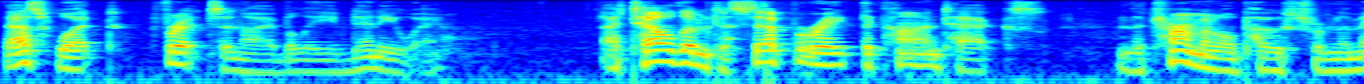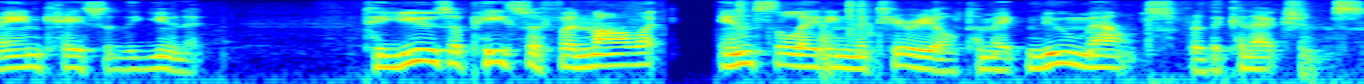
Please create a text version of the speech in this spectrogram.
That's what Fritz and I believed anyway. I tell them to separate the contacts and the terminal post from the main case of the unit to use a piece of phenolic insulating material to make new mounts for the connections.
